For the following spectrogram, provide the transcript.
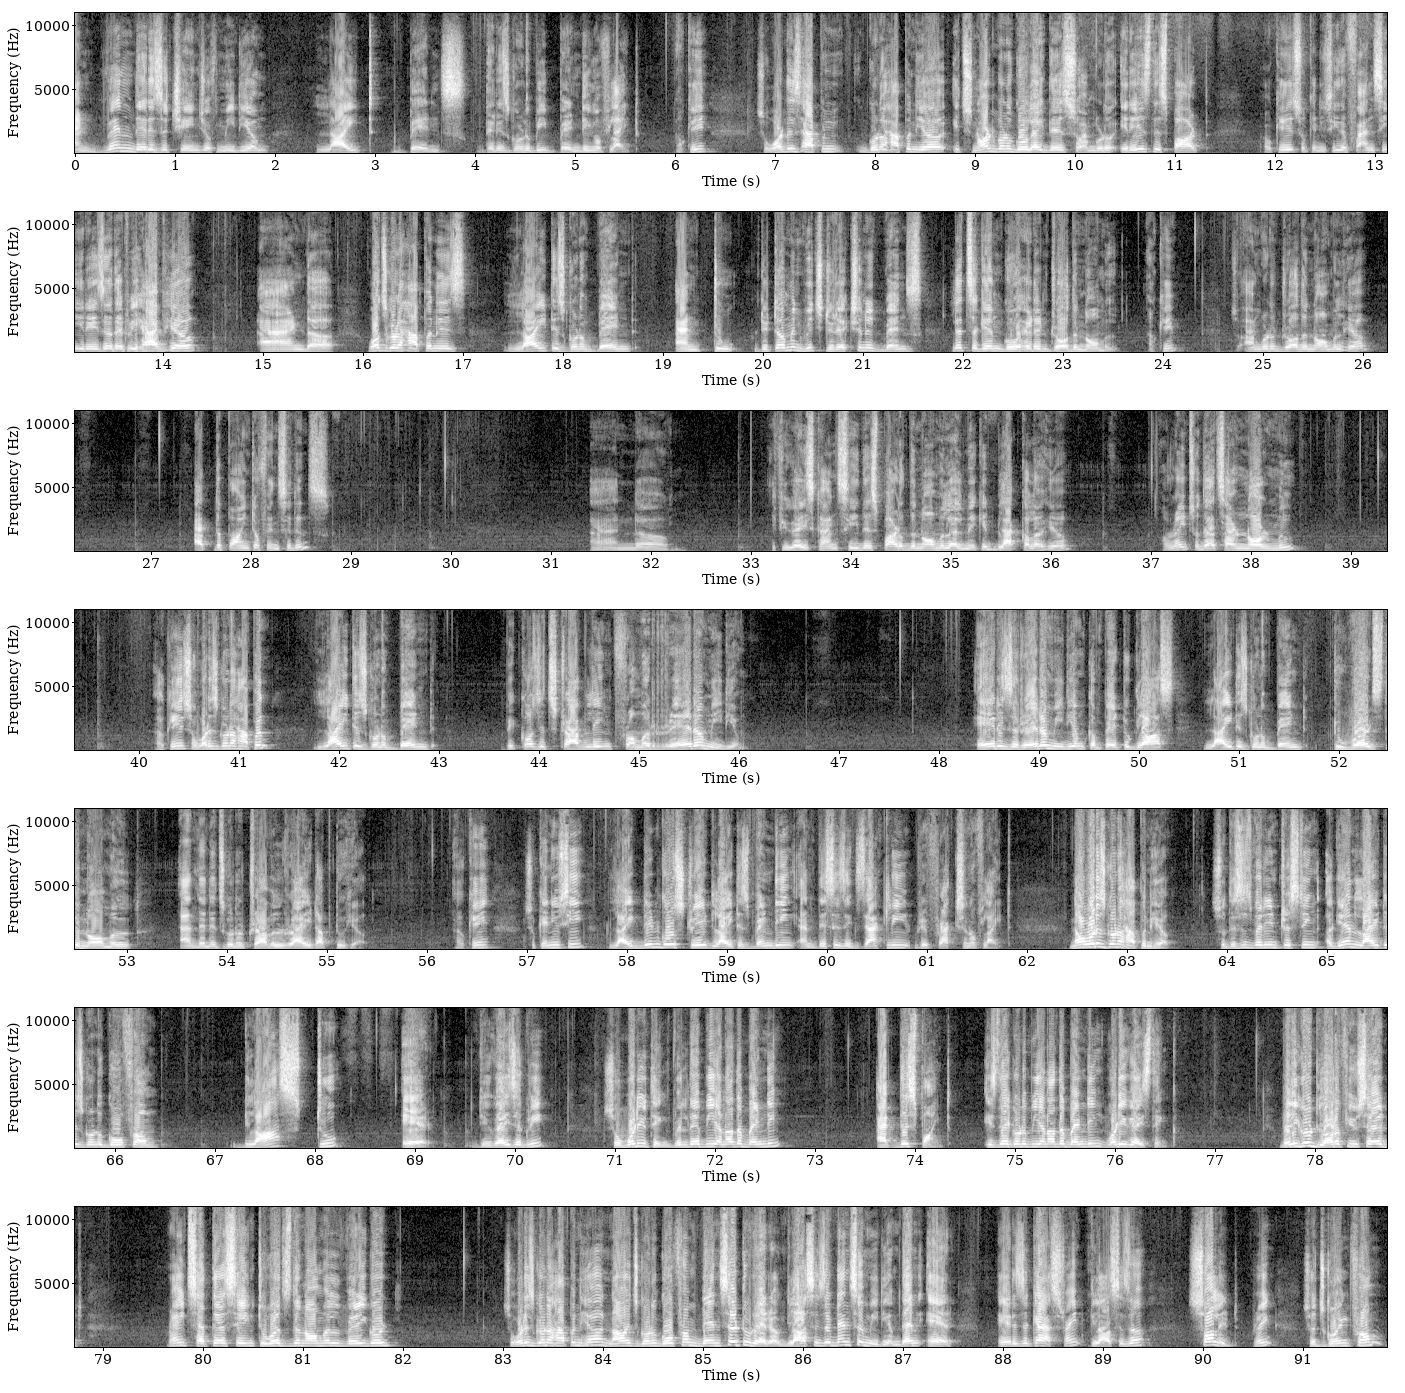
and when there is a change of medium light bends. There is going to be bending of light okay? So what is happen going to happen here it's not going to go like this so i'm going to erase this part okay? So can you see the fancy eraser that we have here? And uh, what's going to happen is light is going to bend and to determine which direction it bends let's again go ahead and draw the normal okay? So i'm going to draw the normal here at the point of incidence and uh, if you guys can't see this part of the normal I'll make it black color here all right so that's our normal Okay, so what is going to happen? Light is going to bend because it's traveling from a rarer medium. Air is a rarer medium compared to glass. Light is going to bend towards the normal and then it's going to travel right up to here. Okay, so can you see light didn't go straight, light is bending and this is exactly refraction of light. Now what is going to happen here? So this is very interesting. Again, light is going to go from glass to air. Do you guys agree? So what do you think? Will there be another bending at this point? Is there going to be another bending? What do you guys think? Very good. A lot of you said, right? Satya is saying towards the normal. Very good. So what is going to happen here? Now it's going to go from denser to rarer. Glass is a denser medium, then air. Air is a gas, right? Glass is a solid, right? So it's going from,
